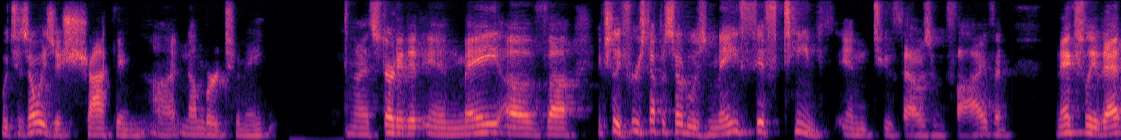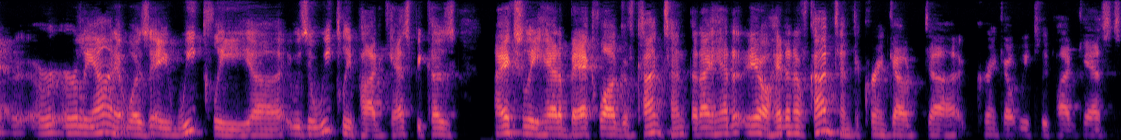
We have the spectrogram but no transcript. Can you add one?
which is always a shocking uh, number to me. I started it in May of, uh, actually, first episode was May 15th in 2005. And, and actually, that early on, it was a weekly, uh, it was a weekly podcast because I actually had a backlog of content that I had, you know, had enough content to crank out, uh, crank out weekly podcasts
